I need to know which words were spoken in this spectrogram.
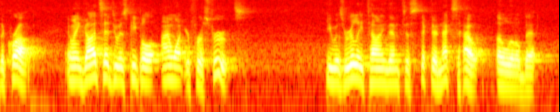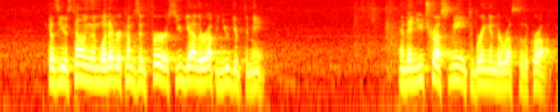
the crop. And when God said to his people, I want your first fruits, he was really telling them to stick their necks out a little bit. Because he was telling them, whatever comes in first, you gather up and you give to me. And then you trust me to bring in the rest of the crop.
